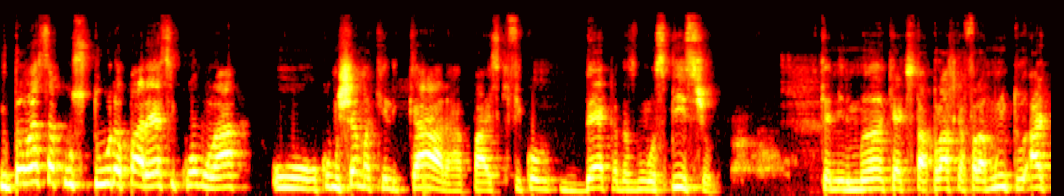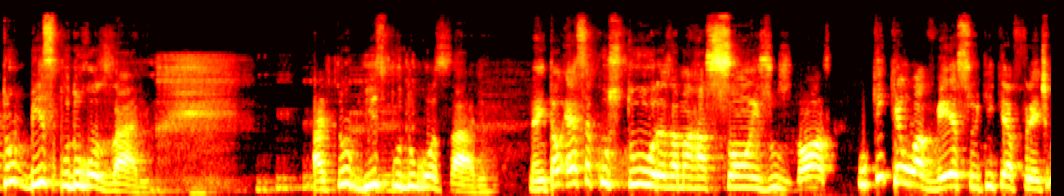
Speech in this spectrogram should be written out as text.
então essa costura parece como lá o como chama aquele cara, rapaz, que ficou décadas no hospício, que é minha irmã, que é artista plástica, fala muito, Arthur Bispo do Rosário. Arthur Bispo do Rosário. Né? Então, essa costura, as amarrações, os nós, o que, que é o avesso e o que, que é a frente?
